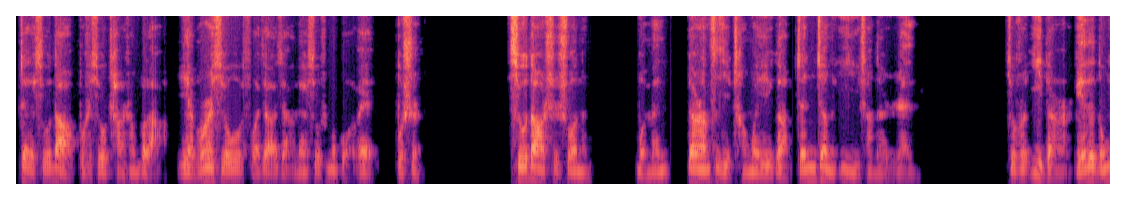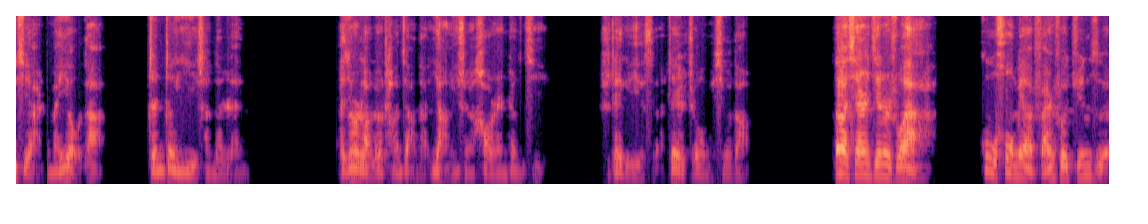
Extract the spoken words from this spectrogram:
这个修道不是修长生不老，也不是修佛教讲那个修什么果位，不是。修道是说呢，我们要让自己成为一个真正意义上的人，就是一点别的东西啊没有的真正意义上的人，也就是老刘常讲的养一身浩然正气，是这个意思。这是指我们修道。那么先生接着说呀。故后面凡说君子，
